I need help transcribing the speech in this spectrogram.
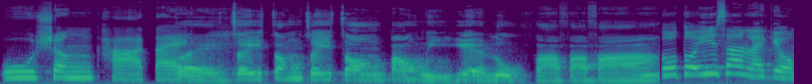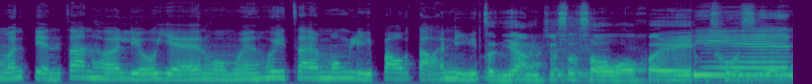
无声卡带，对，追踪追踪，包你月入发发发。多多益善，来给我们点赞和留言，我们会在梦里报答你。怎样？就是说我会出现。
